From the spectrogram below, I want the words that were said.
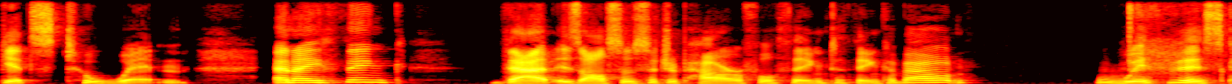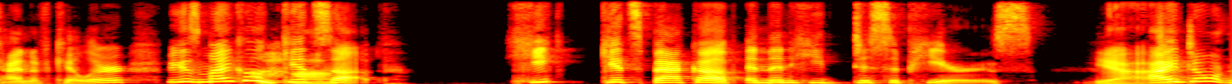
gets to win. And I think that is also such a powerful thing to think about with this kind of killer because Michael gets Uh-huh. up. He gets back up and then he disappears. Yeah. I don't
